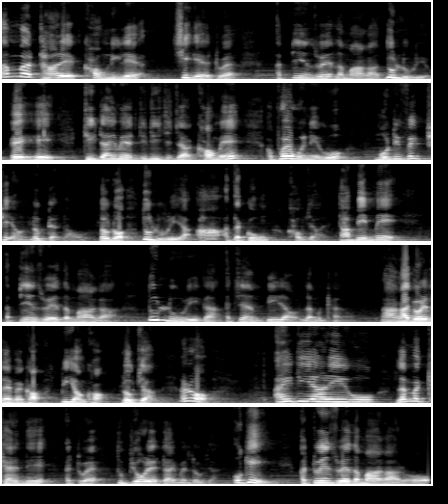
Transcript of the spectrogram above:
သတ်မှတ်ထားတဲ့ခောက်နီးလဲရှိတဲ့အတွက်အပြင်ဆွဲသမားကသူ့လူတွေကိုဟေးဟေးဒီတိုင်းပဲတိတိကျကျခောက်မယ်အဖွဲ့ဝင်တွေကို motivate ဖြစ်အောင်လုပ်တတ်တာဟုတ်လုပ်တော့သူ့လူတွေကအာအတကုံခောက်ကြတယ်ဒါပေမဲ့အပြင်ဆွဲသမားကသူ့လူတွေကအကြံပေးတာကိုလက်မခံဘူး ငါငါပြောတဲ့အတိုင်းပဲခောက်ပြီးအောင်ခောက်လုပ်ကြအဲ့တော့ idea တွေကိုလက်မခံတဲ့အတွက်သူပြောတဲ့အတိုင်းပဲလုပ်ကြတယ်။ Okay အတွင်းဆွဲသမားကတော့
